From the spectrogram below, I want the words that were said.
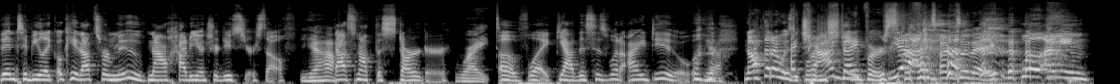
then to be like okay that's removed now how do you introduce yourself Yeah. that's not the starter right. of like yeah this is what i do Yeah. not that i was I bragging diapers yeah times a day. well i mean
